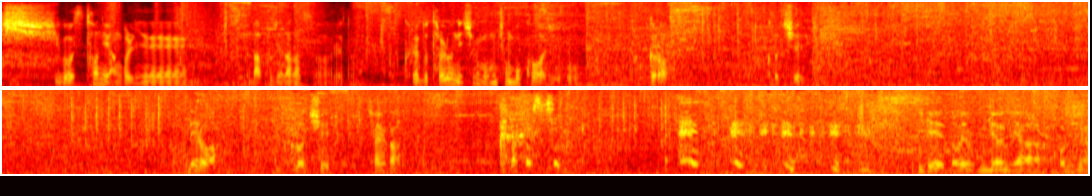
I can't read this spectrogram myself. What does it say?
씨. 이거 스턴이 안 걸리네. 나쁘진 않았어 그래도. 그래도 탈론이 지금 엄청 못 커가지고. 끌어. 그렇지. 내려와. 그렇지. 잘 가. 그렇지 이게 너의 운명이야 범이야.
